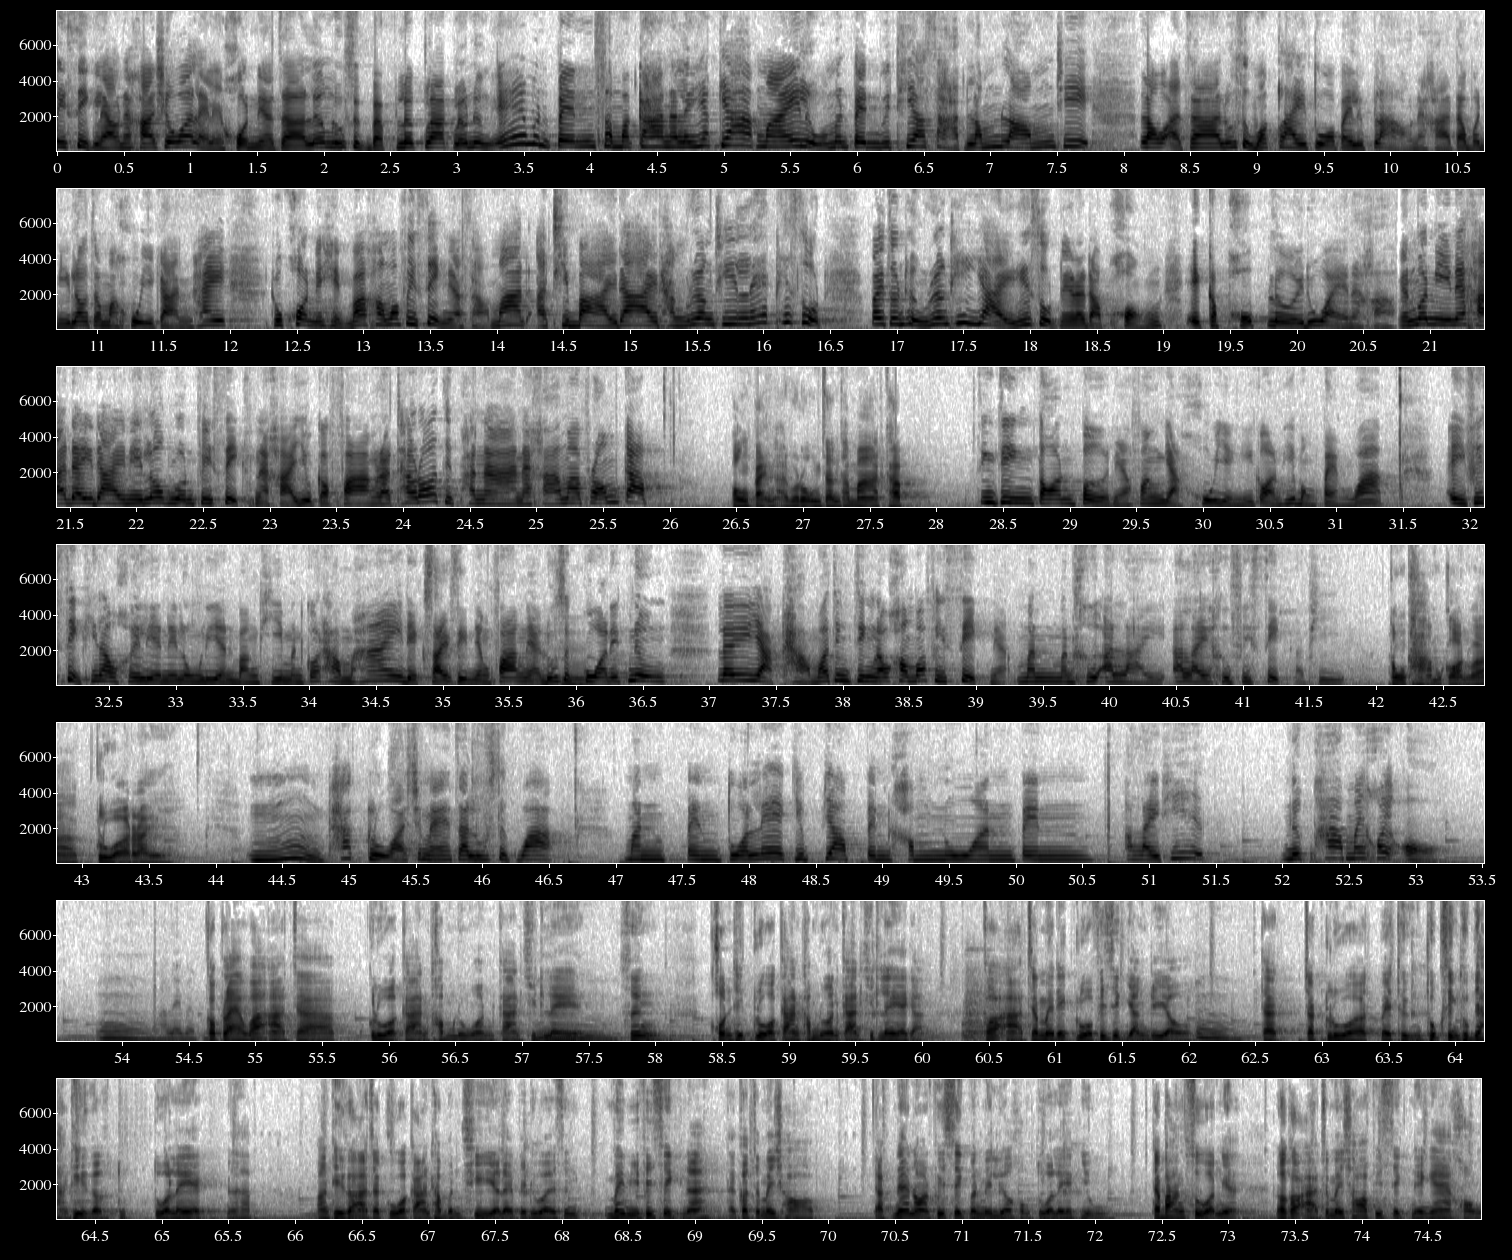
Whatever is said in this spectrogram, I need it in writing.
ฟิสิกส์แล้วนะคะ เชื่อว่าหลาย ๆ คนเนี่ยจะเริ่มรู้สึกแบบเลิ่กลั่กแล้วหนึ่งเอ๊ะมันเป็นสมการอะไรยากๆไหมหรือว่ามันเป็นวิทยาศาสตร์ล้ำๆที่เราอาจจะรู้สึกว่าไกลตัวไปหรือเปล่านะคะ แต่วันนี้เราจะมาคุยกันให้ทุกคนเห็นว่าคำว่าฟิสิกส์เนี่ยสามารถอธิบายได้ทั้งเรื่องที่เล็กที่สุด ไปจนถึงเรื่องที่ใหญ่ที่สุดในระดับของเอกภพเลยด้วยนะคะงั้นวันนี้นะคะใด ๆ ในโลกล้วนฟิสิกส์นะคะ อยู่กับฟางรัฐโรจน์จิตรพนานะคะ มาพร้อมกับป๋องแป๋งอาจวรงค์จันทมาศครับ จริง ๆ ตอนเปิดเนี่ยฟางอยากคุยอย่างนี้ก่อนพี่ป๋องแป๋งว่าไอ้ฟิสิกส์ที่เราเคยเรียนในโรงเรียนบางทีมันก็ทำให้เด็กสายศิลป์อย่างฟางเนี่ยรู้สึกกลัวนิดนึง เลยอยากถามว่าจริง ๆ แล้วคำว่าฟิสิกส์เนี่ยมันมันคืออะไรอะไรคือฟิสิกส์อะพี่ ต้องถามก่อนว่ากลัวอะไร อืมถ้ากลัวใช่ไหมจะรู้สึกว่า มันเป็นตัวเลขยุบยับเป็นคำนวณเป็นอะไรที่นึกภาพไม่ค่อยออก อืมอะไรแบบนี้ก็แปลว่าอาจจะกลัวการคำนวณการคิดเลขอืมซึ่ง คนที่กลัวการคำนวณการคิดเลขอะก็อาจจะไม่ได้กลัวฟิสิกส์อย่างเดียวอืมแต่จะกลัวไปถึงทุกสิ่งทุกอย่างที่เกี่ยวกับตัวเลขนะครับบางทีก็อาจจะกลัวการทำบัญชีอะไรไปด้วย ซึ่งไม่มีฟิสิกส์นะแต่ก็จะไม่ชอบแต่แน่นอนฟิสิกส์มันมีเรื่องของตัวเลขอยู่ แต่บางส่วนเนี่ยเราก็อาจจะไม่ชอบฟิสิกส์ในแง่ของ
